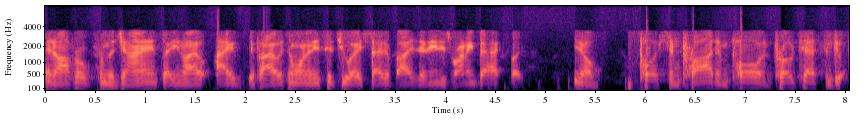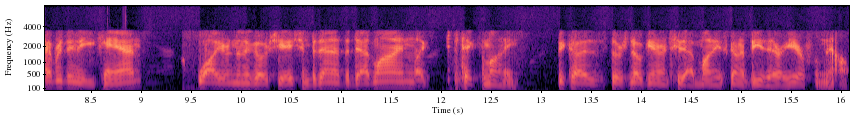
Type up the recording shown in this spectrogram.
an offer from the Giants. You know, I, I if I was in one of these situations, I'd advise any of these running backs like, you know, push and prod and pull and protest and do everything that you can while you're in the negotiation. But then at the deadline, like, take the money because there's no guarantee that money is going to be there a year from now.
